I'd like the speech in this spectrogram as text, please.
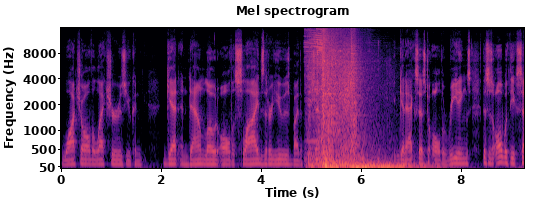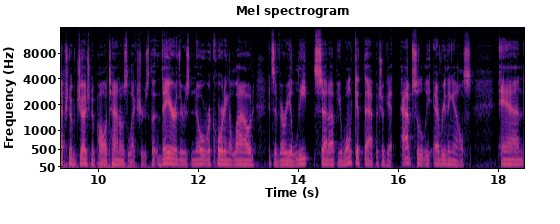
watch all the lectures, you can get and download all the slides that are used by the presenters. You can get access to all the readings. This is all with the exception of Judge Napolitano's lectures. The, there, there's no recording allowed. It's a very elite setup. You won't get that, but you'll get absolutely everything else. And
